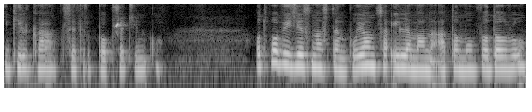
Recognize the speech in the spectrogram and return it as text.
i kilka cyfr po przecinku. Odpowiedź jest następująca. Ile mamy atomów wodoru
